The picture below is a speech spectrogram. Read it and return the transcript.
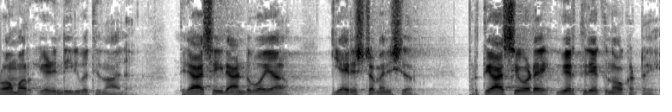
റോമർ ഏഴിന്റെ ഇരുപത്തിനാല്. നിരാശയിലാണ്ടുപോയ ഈ അരിഷ്ട മനുഷ്യർ പ്രത്യാശയോടെ ഉയർത്തിലേക്ക് നോക്കട്ടെ.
